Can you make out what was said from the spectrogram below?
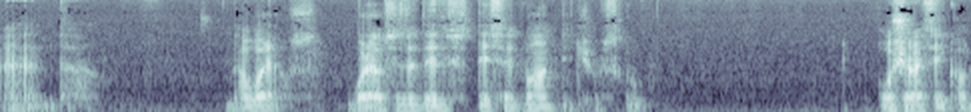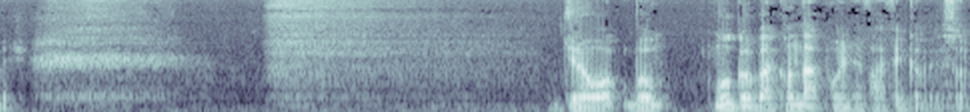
And uh, now, what else? What else is a dis disadvantage of school? Or should I say college? do you know what? We'll, we'll go back on that point if I think of it. So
